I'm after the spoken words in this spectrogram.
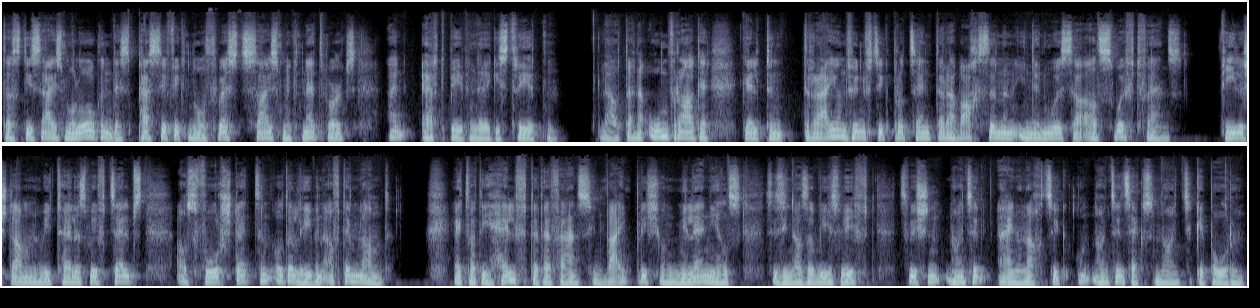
dass die Seismologen des Pacific Northwest Seismic Networks ein Erdbeben registrierten. Laut einer Umfrage gelten 53 Prozent der Erwachsenen in den USA als Swift-Fans. Viele stammen wie Taylor Swift selbst aus Vorstädten oder leben auf dem Land. Etwa die Hälfte der Fans sind weiblich und Millennials. Sie sind also wie Swift zwischen 1981 und 1996 geboren.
